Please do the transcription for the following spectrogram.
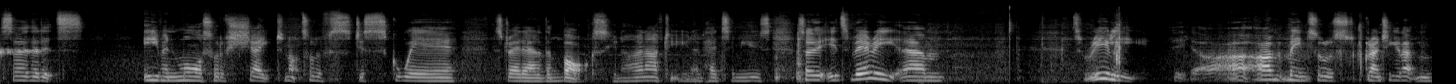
so that it's even more sort of shaped, not sort of just square straight out of the box, you know, and after you know, have had some use. So it's very, um, it's really, I've been sort of scrunching it up and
